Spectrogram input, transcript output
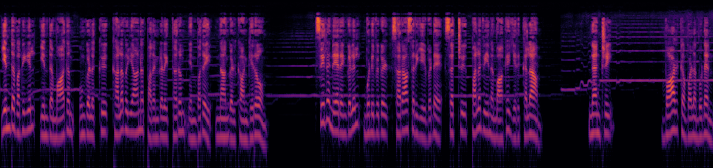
இந்த வகையில் இந்த மாதம் உங்களுக்கு கலவையான பலன்களை தரும் என்பதை நாங்கள் காண்கிறோம். சில நேரங்களில் முடிவுகள் சராசரியை விட சற்று பலவீனமாக இருக்கலாம். நன்றி. வாழ்க வளமுடன்.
